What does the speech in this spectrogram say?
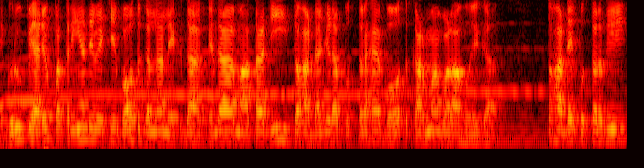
ਤੇ ਗੁਰੂ ਪਿਆਰਿਓ, ਪੱਤਰੀਆਂ ਦੇ ਵਿੱਚ ਇਹ ਬਹੁਤ ਗੱਲਾਂ ਲਿਖਦਾ, ਕਹਿੰਦਾ, ਮਾਤਾ ਜੀ, ਤੁਹਾਡਾ ਜਿਹੜਾ ਪੁੱਤਰ ਹੈ, ਬਹੁਤ ਕਰਮਾਂ ਵਾਲਾ ਹੋਏਗਾ। ਤੁਹਾਡੇ ਪੁੱਤਰ ਦੀ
